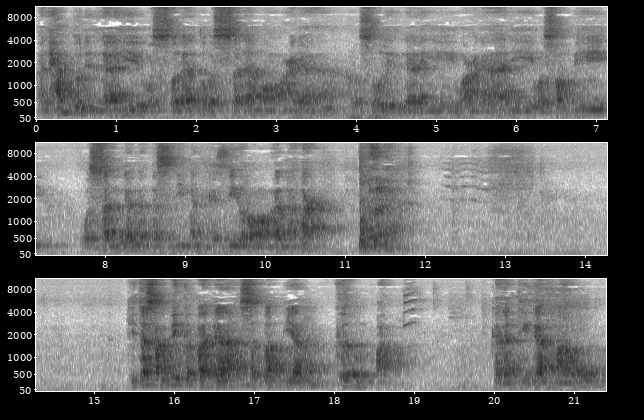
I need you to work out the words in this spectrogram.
Alhamdulillah wassalatu wassalamu ala Rasulillah wa ala alihi wa sahbihi wa tasliman katsira amma ba'd. Kita sampai kepada sebab yang keempat. Karena tidak mau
